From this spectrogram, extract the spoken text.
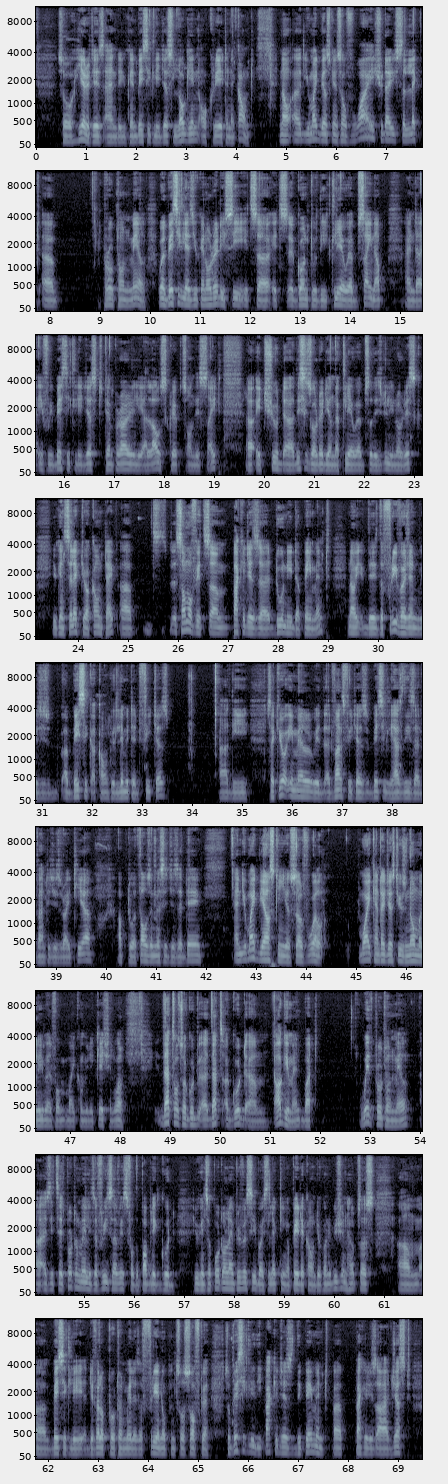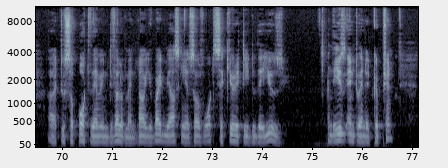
So here it is and you can basically just log in or create an account. Now uh, you might be asking yourself, why should I select uh, Proton Mail? Well, basically, as you can already see, it's uh, it's uh, gone to the clear web sign up. And uh, if we basically just temporarily allow scripts on this site, uh, it should, this is already on the clear web, so there's really no risk. You can select your account type. some of its um, packages do need a payment. Now there's the free version which is a basic account with limited features. Uh, the secure email with advanced features basically has these advantages right here up to a thousand messages a day and you might be asking yourself well why can't i just use normal email for my communication well that's also good uh, that's a good um, argument but with proton mail uh, as it says proton mail is a free service for the public good you can support online privacy by selecting a paid account. Your contribution helps us um, uh, basically develop Proton Mail as a free and open source software. So basically, the packages, the payment uh, packages are just uh, to support them in development. Now, you might be asking yourself, what security do they use? And they use end-to-end encryption.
